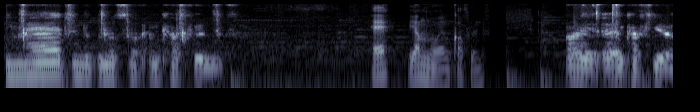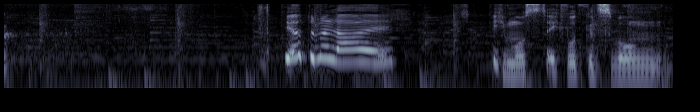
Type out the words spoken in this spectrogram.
Imagine, du benutzt noch MK5. Hä? Wir haben nur MK5. Bei äh, MK4. Ja, tut mir leid. Ich musste, ich wurde gezwungen.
